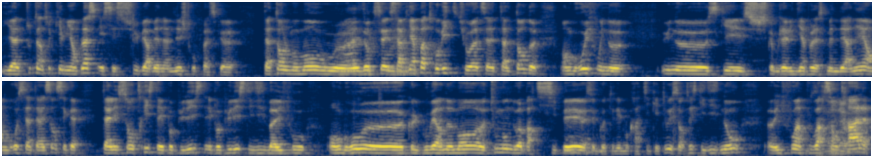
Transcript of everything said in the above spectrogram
il y a tout un truc qui est mis en place, et c'est super bien amené, je trouve, parce que t'attends le moment où... euh, Ouais, donc ça, cool. ça vient pas trop vite, tu vois, t'as le temps de... En gros, il faut une... une, euh, ce qui est, comme j'avais dit un peu la semaine dernière, en gros c'est intéressant, c'est que tu as les centristes et les populistes. Et les populistes ils disent bah il faut en gros euh, que le gouvernement, euh, tout le monde doit participer, euh, c'est le côté démocratique et tout. Et les centristes qui disent non, euh, il faut un pouvoir central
